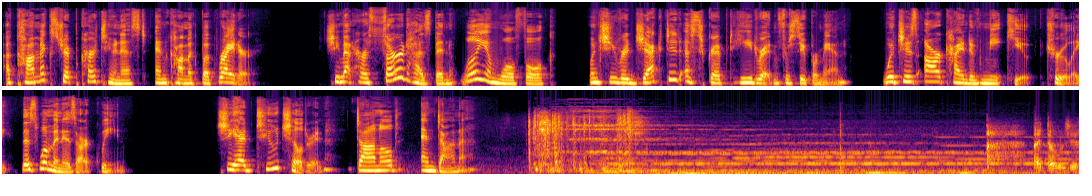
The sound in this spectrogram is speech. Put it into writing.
a comic strip cartoonist and comic book writer. She met her third husband, William Woolfolk, when she rejected a script he'd written for Superman, which is our kind of meet cute, truly. This woman is our queen. She had two children, Donald and Donna. I told you.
